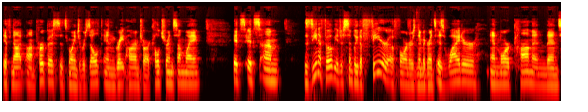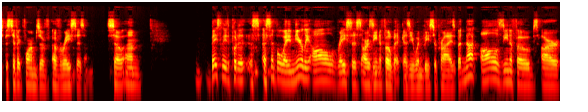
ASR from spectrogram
if not on purpose, it's going to result in great harm to our culture in some way. It's it's um, xenophobia, just simply the fear of foreigners and immigrants, is wider and more common than specific forms of, of racism. So, um, basically, to put it a, a, simple way, nearly all racists are xenophobic, as you wouldn't be surprised, but not all xenophobes are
